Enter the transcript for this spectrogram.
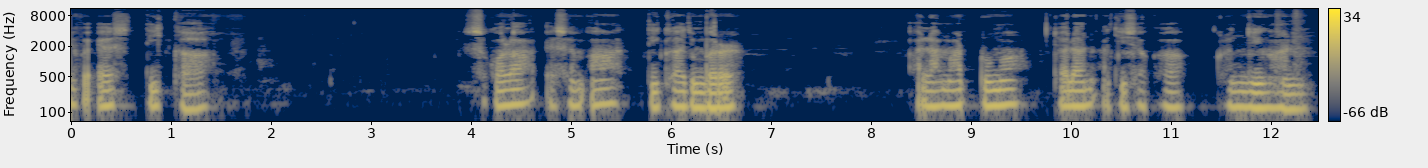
IPS 3, sekolah SMA 3 Jember, alamat rumah Jalan Aji Saka, Keranjingan.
